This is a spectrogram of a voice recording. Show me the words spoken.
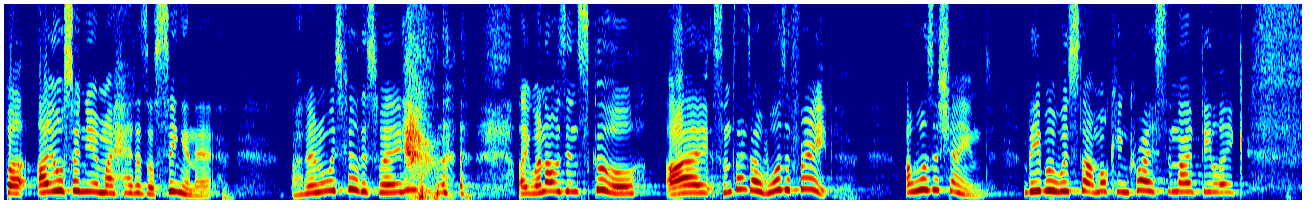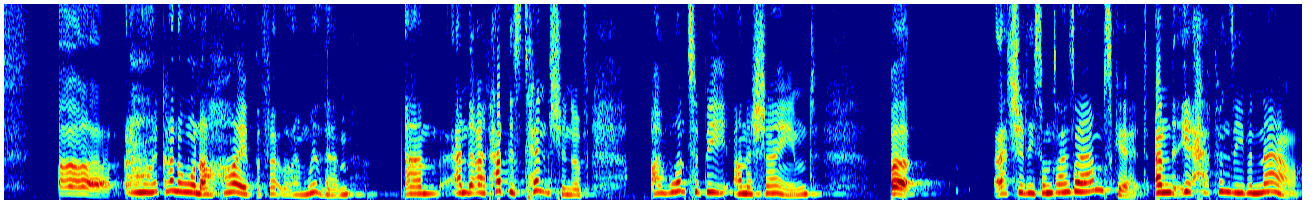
But I also knew in my head as I was singing it, I don't always feel this way. like when I was in school, I sometimes I was afraid. I was ashamed. People would start mocking Christ, and I'd be like, uh, I kind of want to hide the fact that I'm with him. Um, and I'd had this tension of, I want to be unashamed, but actually sometimes I am scared. And it happens even now.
